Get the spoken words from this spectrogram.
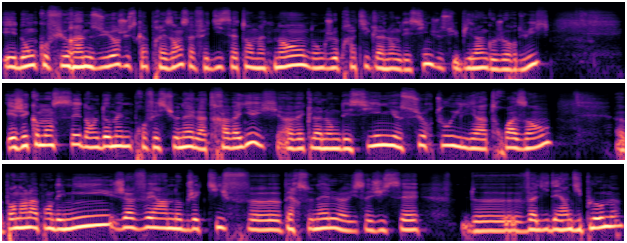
Et donc, au fur et à mesure, jusqu'à présent, ça fait 17 ans maintenant, donc je pratique la langue des signes, je suis bilingue aujourd'hui. Et j'ai commencé dans le domaine professionnel à travailler avec la langue des signes, surtout il y a trois ans. Euh, pendant la pandémie, j'avais un objectif euh, personnel, il s'agissait de valider un diplôme.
